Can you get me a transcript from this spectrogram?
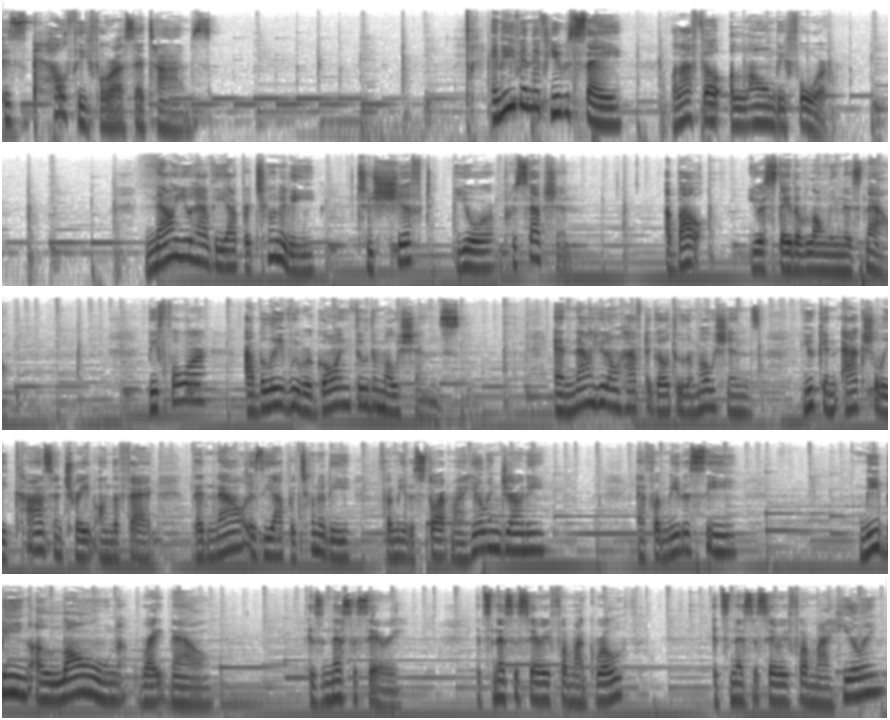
is healthy for us at times. And even if you say, Well, I felt alone before, now you have the opportunity to shift your perception about your state of loneliness now. Before, I believe we were going through the motions. And now you don't have to go through the motions. You can actually concentrate on the fact that now is the opportunity for me to start my healing journey and for me to see me being alone right now is necessary. It's necessary for my growth, it's necessary for my healing,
